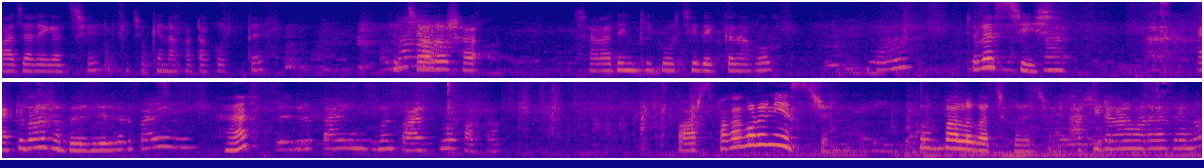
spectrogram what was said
বাজারে গেছে কিছু কেনাকাটা করতে। তো চলো সারাদিন কি করছি দেখতে থাকো। চলে এসছিস? হ্যাঁ। পার্স ফাঁকা। পার্স ফাঁকা করে নিয়ে এসছো? খুব ভালো কাজ করেছ। আশি টাকার ভাড়া আছে না?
